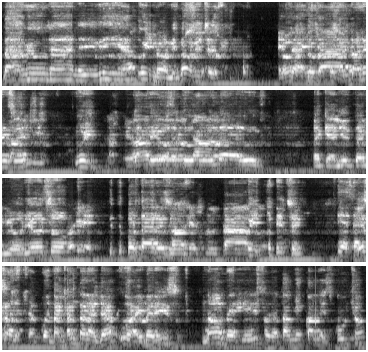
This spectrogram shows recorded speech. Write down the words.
Dame una alegría. Uy, no, no, Nietzsche. No, cuando, cantan ese, uy, La que va a todos lados, la que alienta el glorioso. Oye, ¿Qué te importa no resultado. Uy, Nietzsche. Sí, esa Esa, es la cantan allá, uy, ahí me hizo. No, me hizo, yo también cuando escucho,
